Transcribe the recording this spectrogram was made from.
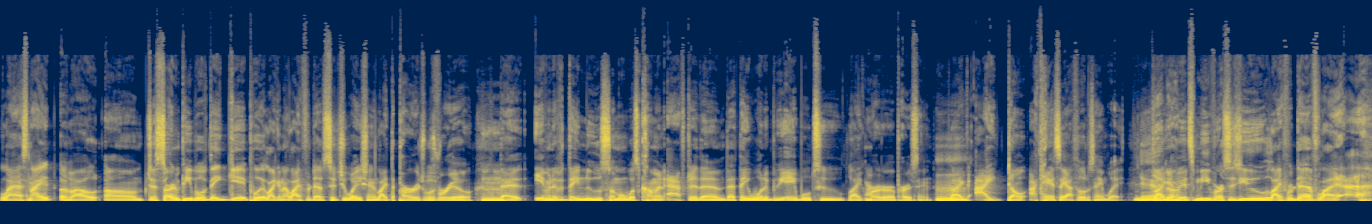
last night about um just certain people if they get put like in a life or death situation like the purge was real that even if they knew someone was coming after them that they wouldn't be able to like murder a person like i don't i can't say i feel the same way Yeah. like if it's me versus you life or death like ah,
